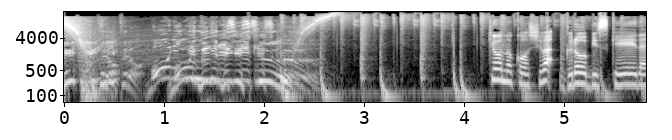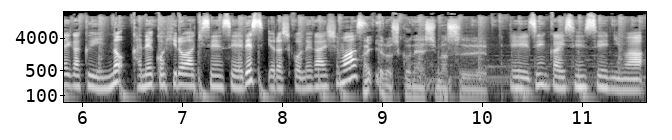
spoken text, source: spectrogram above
今日の講師はグロービス経営大学院の金子博明先生です。よろしくお願いします、はい、よろしくお願いします。えー前回先生には、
